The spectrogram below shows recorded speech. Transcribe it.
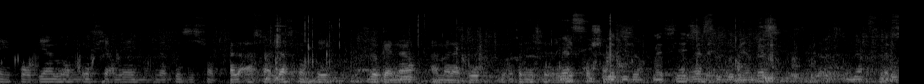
Et pour bien donc confirmer la position afin d'affronter le Ghana à Malabo le 1er février prochain. Merci, merci beaucoup. Merci beaucoup. Merci.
